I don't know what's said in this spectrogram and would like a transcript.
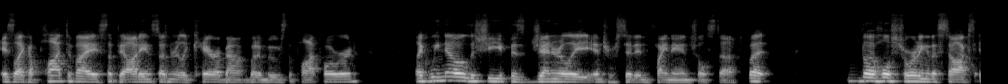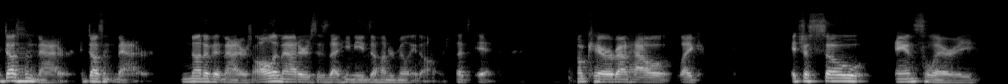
is like a plot device that the audience doesn't really care about, but it moves the plot forward. Like we know Le Chiffre is generally interested in financial stuff, but the whole shorting of the stocks, it doesn't matter. It doesn't matter. None of it matters. All it matters is that he needs a hundred million dollars. That's it. I don't care about how like it's just so ancillary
